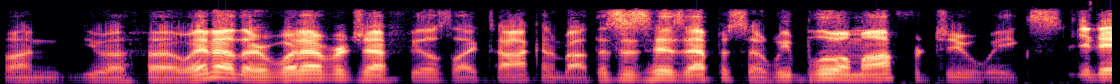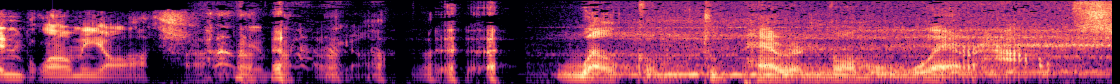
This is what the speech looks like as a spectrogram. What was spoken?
fun UFO and other whatever Jeff feels like talking about. This is his episode. We blew him off for two weeks. You didn't blow me off. blow me off. Welcome to Paranormal Warehouse.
